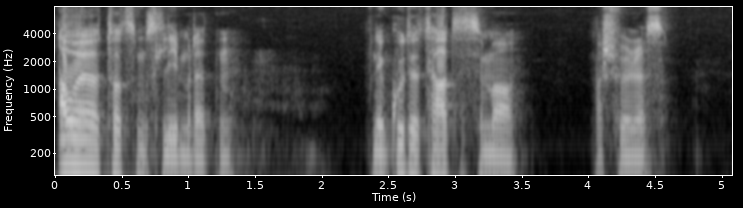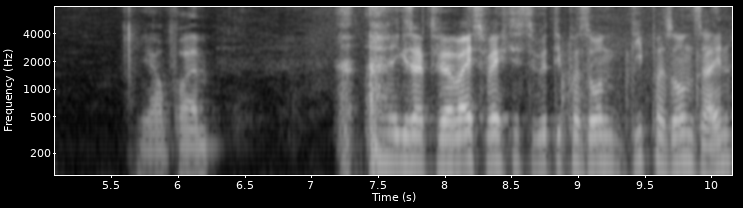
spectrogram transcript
Aber ja, trotzdem das Leben retten. Eine gute Tat ist immer was Schönes. Ja, vor allem, wie gesagt, wer weiß, vielleicht ist, wird die Person die Person sein,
